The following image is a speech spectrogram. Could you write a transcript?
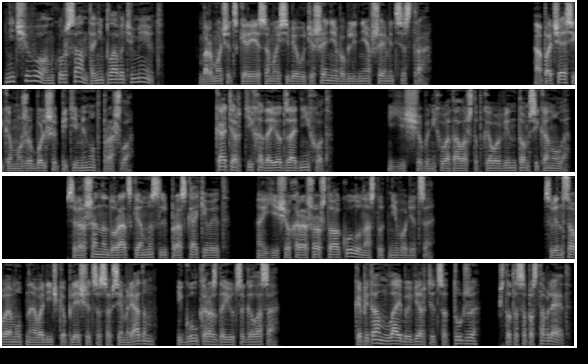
Ничего, он курсант, они плавать умеют, бормочет скорее самой себе в утешение побледневшая медсестра. А по часикам уже больше пяти минут прошло. Катер тихо дает задний ход. Еще бы не хватало, чтоб кого винтом секануло. Совершенно дурацкая мысль проскакивает, а еще хорошо, что акул у нас тут не водится. Свинцовая мутная водичка плещется совсем рядом, и гулко раздаются голоса. Капитан Лайбы вертится тут же, что-то сопоставляет.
